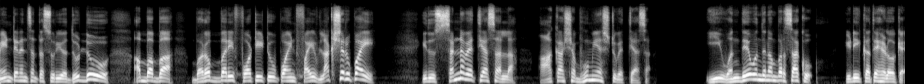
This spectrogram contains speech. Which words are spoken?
ಮೇಂಟೆನೆನ್ಸ್ ಅಂತ ಸುರಿಯೋ ದುಡ್ಡು ಅಬ್ಬಬ್ಬ, ಬರೋಬ್ಬರಿ forty two point five lakh ರೂಪಾಯಿ. ಇದು ಸಣ್ಣ ವ್ಯತ್ಯಾಸ ಅಲ್ಲ, ಆಕಾಶ ಭೂಮಿಯಷ್ಟು ವ್ಯತ್ಯಾಸ. ಈ ಒಂದೇ ಒಂದು ನಂಬರ್ ಸಾಕು, ಇಡೀ ಕತೆ ಹೇಳೋಕೆ.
